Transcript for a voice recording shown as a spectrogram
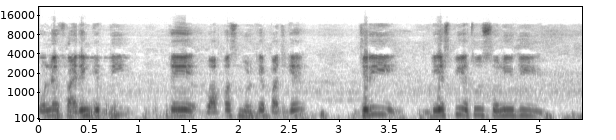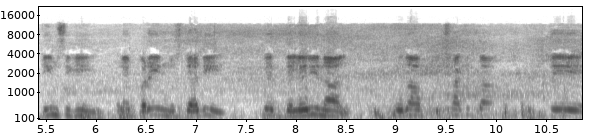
ਉਹਨੇ ਫਾਇਰਿੰਗ ਕੀਤੀ ਤੇ ਵਾਪਸ ਮੁੜ ਕੇ ਭੱਜ ਗਏ। ਜਿਹੜੀ ਡੀਐਸਪੀ ਅਥੂ ਸੋਨੀ ਦੀ ਟੀਮ ਸੀਗੀ, ਉਹਨੇ ਬੜੀ ਮੁਸਤੈਦੀ ਤੇ ਦਲੇਰੀ ਨਾਲ ਉਹਦਾ ਪਿੱਛਾ ਕੀਤਾ ਤੇ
